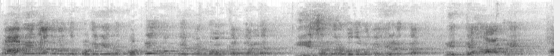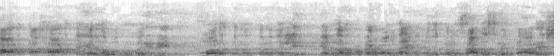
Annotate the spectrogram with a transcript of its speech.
ನಾನೇನಾದ್ರೂ ಒಂದು ಕೊಡುಗೆಯನ್ನು ಕೊಟ್ಟೇ ಹೋಗ್ಬೇಕನ್ನುವಂಥದ್ದನ್ನ ಈ ಸಂದರ್ಭದೊಳಗೆ ಹೇಳ್ತಾ ನಿತ್ಯ ಹಾಡ್ರಿ. ಹಾಡ್ತಾ ಹಾಡ್ತಾ ಎಲ್ಲವನ್ನು ಮರಿರಿ. ಮರೆತ ನಂತರದಲ್ಲಿ ಎಲ್ಲರೂ ಕೂಡ ಒಂದಾಗಿ ಬದುಕನ್ನು ಸಾಗಿಸ್ರಿ ಅಂತ ಹರೇಶ್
